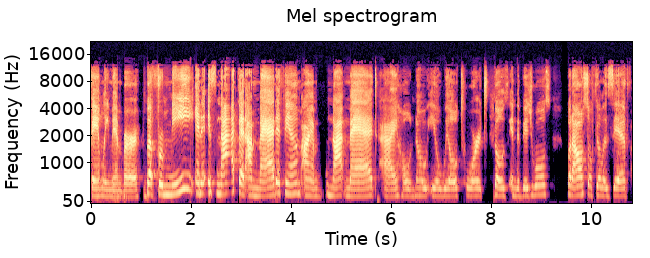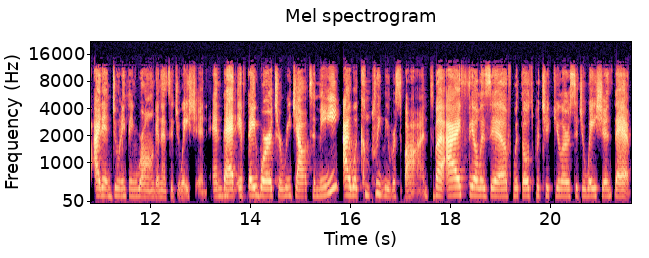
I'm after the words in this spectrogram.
family member. But for me, and it's not that I'm mad at them, I am not mad. I hold no ill will towards those individuals but I also feel as if I didn't do anything wrong in that situation. And mm. that if they were to reach out to me, I would completely respond. But I feel as if with those particular situations that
